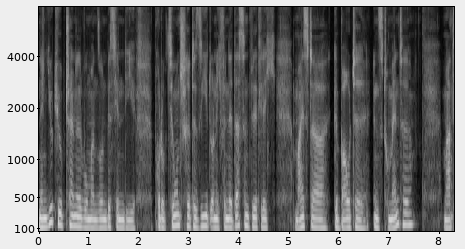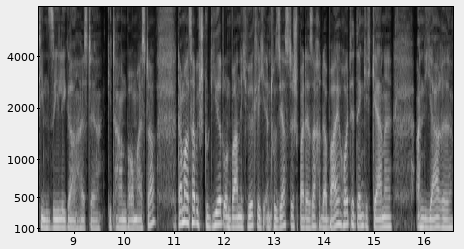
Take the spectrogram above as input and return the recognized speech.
einen YouTube-Channel, wo man so ein bisschen die Produktionsschritte sieht. Und ich finde, das sind wirklich meistergebaute Instrumente. Martin Seliger heißt der Gitarrenbaumeister. Damals habe ich studiert und war nicht wirklich enthusiastisch bei der Sache dabei. Heute denke ich gerne an die Jahre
